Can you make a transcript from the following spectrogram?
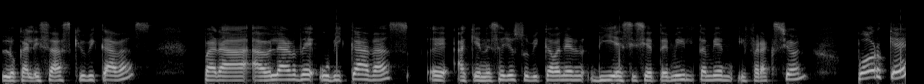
localizadas que ubicadas. Para hablar de ubicadas, eh, a quienes ellos ubicaban eran 17 mil también y fracción, porque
